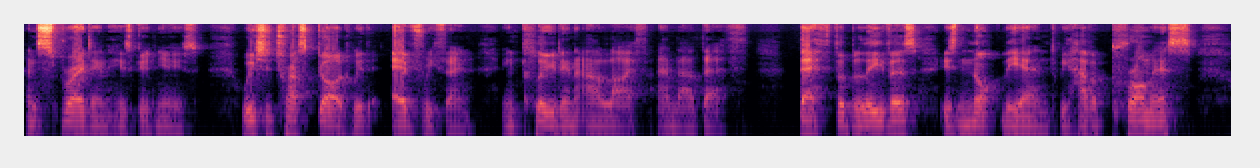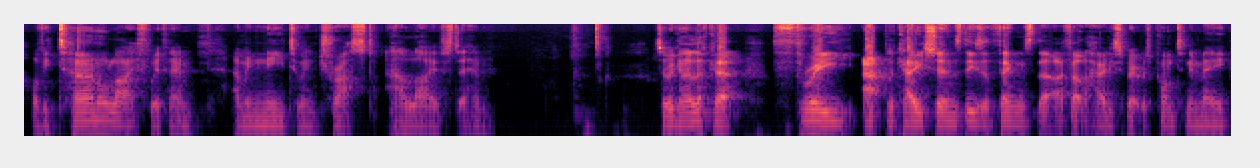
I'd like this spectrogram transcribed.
and spreading his good news. We should trust God with everything, including our life and our death. Death for believers is not the end. We have a promise of eternal life with Him, and we need to entrust our lives to Him. So, we're going to look at three applications. These are things that I felt the Holy Spirit was prompting in me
